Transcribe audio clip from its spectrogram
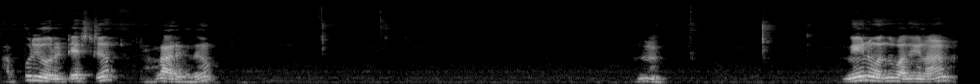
அப்படி ஒரு டேஸ்ட்டு நல்லா இருக்குது. ம். மீன் வந்து பார்த்தீங்கன்னா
